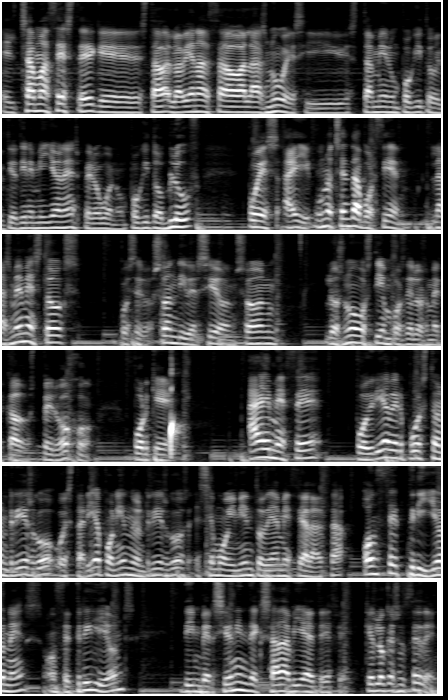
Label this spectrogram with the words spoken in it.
el Chamaz este, que estaba, lo habían alzado a las nubes y es también un poquito, el tío tiene millones, pero bueno, un poquito bluff, pues ahí, un 80%. Las meme stocks, pues eso, son diversión, son los nuevos tiempos de los mercados. Pero ojo, porque AMC podría haber puesto en riesgo o estaría poniendo en riesgo ese movimiento de AMC al alza 11 trillones, 11 trillions de inversión indexada vía ETF. ¿Qué es lo que sucede?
